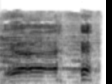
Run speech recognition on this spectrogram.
Good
